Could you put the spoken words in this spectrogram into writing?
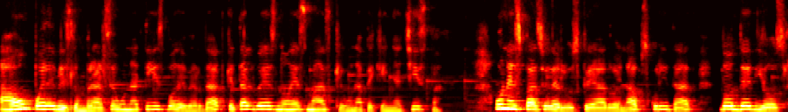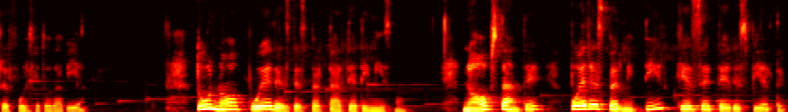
aún puede vislumbrarse un atisbo de verdad que tal vez no es más que una pequeña chispa, un espacio de luz creado en la oscuridad donde Dios refulge todavía. Tú no puedes despertarte a ti mismo. No obstante, puedes permitir que se te despierte.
